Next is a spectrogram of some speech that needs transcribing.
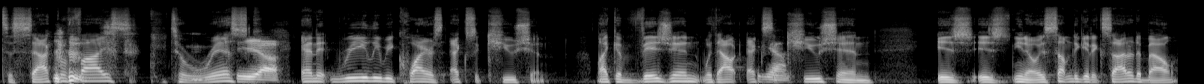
to sacrifice, to risk. Yeah. And it really requires execution like a vision without execution yeah. is is you know is something to get excited about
